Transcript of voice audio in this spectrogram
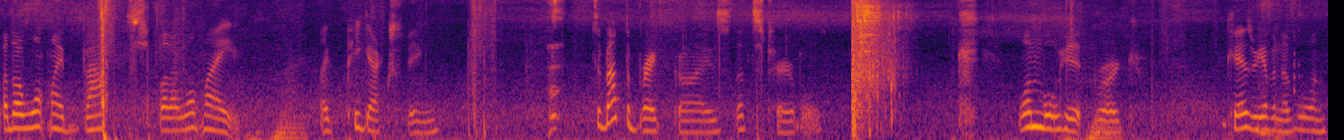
But I want my bats, but I want my, like, pickaxe thing. It's about to break, guys. That's terrible. one more hit broke. Who cares? We have another one.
